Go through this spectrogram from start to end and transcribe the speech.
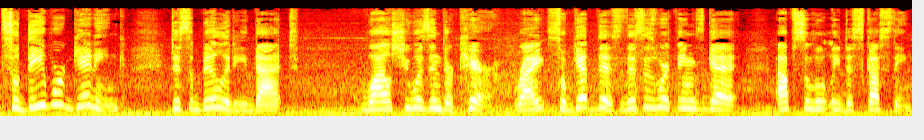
So they were getting disability that while she was in their care, right? So get this, this is where things get absolutely disgusting.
